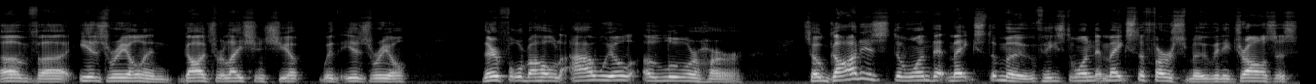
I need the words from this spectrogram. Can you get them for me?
of uh, Israel and God's relationship with Israel. Therefore, behold, I will allure her. So God is the one that makes the move. He's the one that makes the first move, and He draws us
